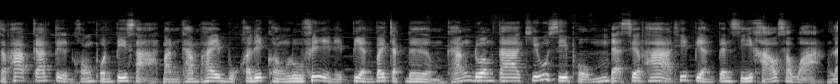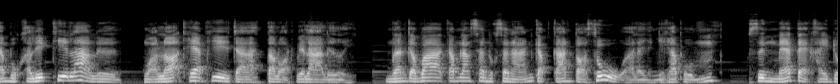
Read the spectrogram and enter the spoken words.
สภาพการตื่นของผลปีศาจมันทำให้บุคลิกของลูฟี่นี่เปลี่ยนไปจากเดิม ทั้งดวงตาคิ้วสีผม และเสื้อผ้าที่เปลี่ยนเป็นสีขาวสว่าง และบุคลิกที่ล่าเริงหัวเราะแทบที่จะตลอดเวลาเลย เหมือนกับว่ากำลังสนุกสนานกับการต่อสู้อะไรอย่างนี้ครับผม ซึ่งแม้แต่ไคโด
